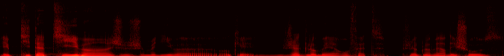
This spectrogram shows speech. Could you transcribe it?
Et petit à petit, ben, je, je me dis, bah, ok, j'agglomère en fait. J'agglomère des choses.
